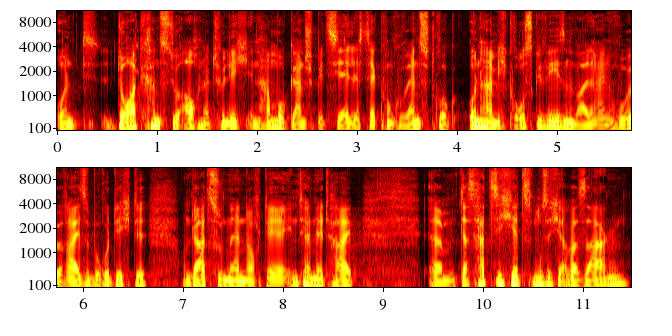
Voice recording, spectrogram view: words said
und dort kannst du auch natürlich, in Hamburg ganz speziell ist der Konkurrenzdruck unheimlich groß gewesen, weil eine hohe Reisebürodichte und dazu dann noch der Internet-Hype. Ähm, das hat sich jetzt, muss ich aber sagen,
